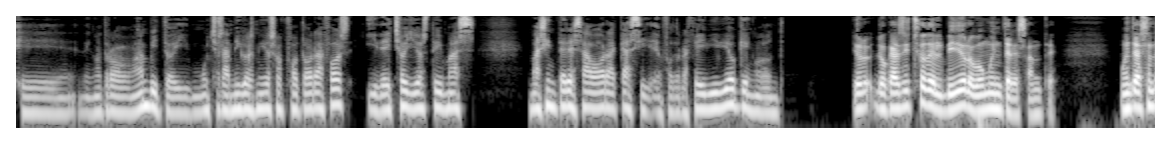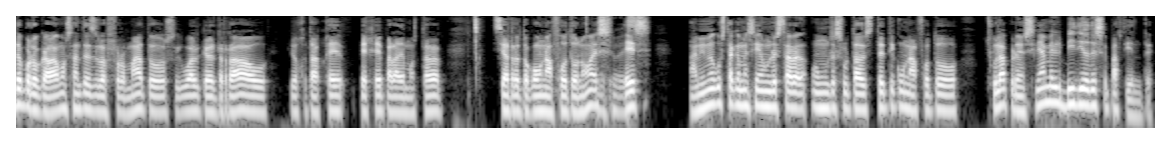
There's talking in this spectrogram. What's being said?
eh, en otro ámbito y muchos amigos míos son fotógrafos y de hecho yo estoy más, más interesado ahora casi en fotografía y vídeo que en odontología. Yo lo que has dicho del vídeo lo veo muy interesante. Muy interesante por lo que hablábamos antes de los formatos, igual que el RAW y el JPG para demostrar si has retocado una foto o no. Es, es. es. a mí me gusta que me enseñen un resultado estético, una foto chula, pero enséñame el vídeo de ese paciente.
